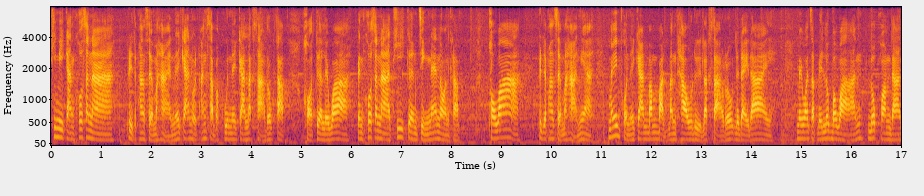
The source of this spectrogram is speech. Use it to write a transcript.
ที่มีการโฆษณาผลิตภัณฑ์เสริมอาหารในการอวดอ้างสรรพคุณในการรักษาโรคตับ ขอเตือนเลยว่า เป็นโฆษณาที่เกินจริงแน่นอนครับ เพราะว่าผลิตภัณฑ์เสริมอาหารเนี่ยไม่มีผลในการบำบัดบรรเทาหรือรักษาโรคใด ๆ ได้ ไม่ว่าจะเป็นโรคเบาหวาน โรคความดัน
